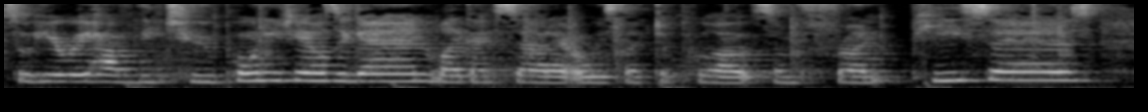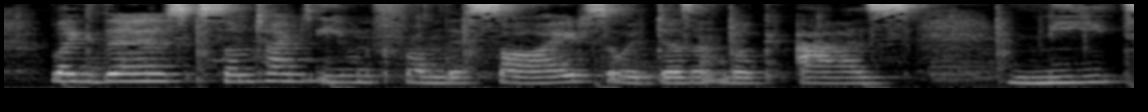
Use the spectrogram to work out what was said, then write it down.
So here we have the two ponytails again. Like I said, I always like to pull out some front pieces like this, sometimes even from the side so it doesn't look as neat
